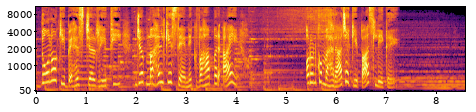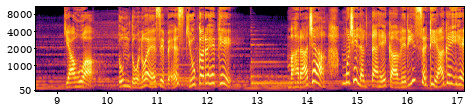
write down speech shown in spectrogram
दोनों की बहस चल रही थी जब महल के सैनिक वहाँ पर आए और उनको महाराजा के पास ले गए। क्या हुआ? तुम दोनों ऐसे बहस क्यों कर रहे थे? महाराजा, मुझे लगता है कावेरी सटिया गई है।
